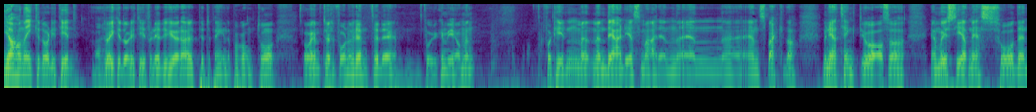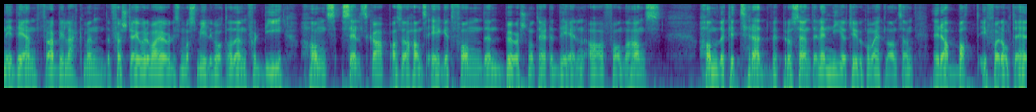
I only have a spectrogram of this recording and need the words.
Ja, han har ikke dårlig tid. Nei. Du har ikke dårlig tid, for det du gjør, er å putte pengene på konto, og eventuelt får noe renter. Det får du ikke mye av, men for tiden. Men, men det er det som er en, en, en spack, da. Men jeg tenkte jo altså Jeg må jo si at når jeg så den ideen fra Bill Ackman Det første jeg gjorde, var jo liksom å smile godt av den, fordi hans selskap, altså hans eget fond, den børsnoterte delen av fondet hans, handler til 30% eller 29,1 eller annet sånn, rabatt i forhold til,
